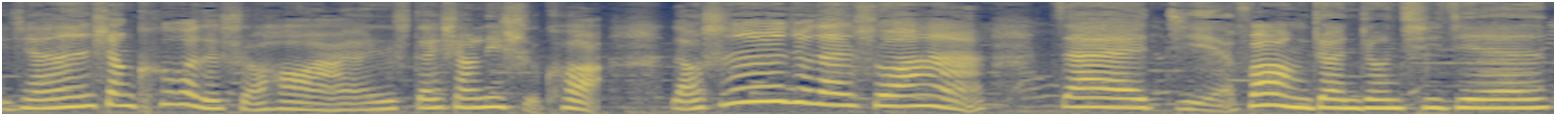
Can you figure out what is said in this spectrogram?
以前上课的时候啊，就是在上历史课，老师就在说哈，在解放战争期间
